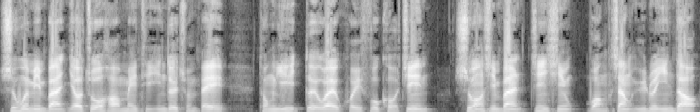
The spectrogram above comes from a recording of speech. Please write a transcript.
市文明办要做好媒体应对准备，统一对外回复口径；市网信办进行网上舆论引导，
